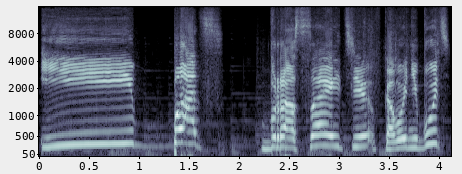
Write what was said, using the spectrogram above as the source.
и бац! Бросаете в кого-нибудь.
